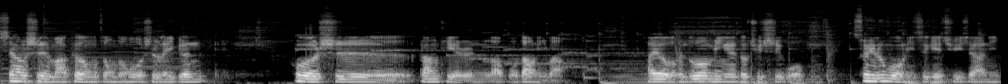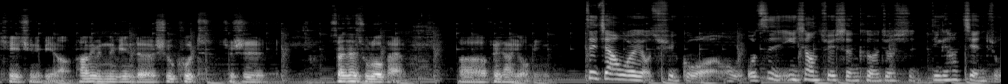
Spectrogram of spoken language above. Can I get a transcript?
像是马克龙总统，或者是雷根，或者是钢铁人劳勃道尼吧。还有很多名人都去吃过，所以如果你只可以去一家，你可以去那边啊。他那边那边的 s h u k u t 就是酸菜猪肉盘，呃，非常有名。这家我也有去过，我我自己印象最深刻的就是第一个，它建筑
